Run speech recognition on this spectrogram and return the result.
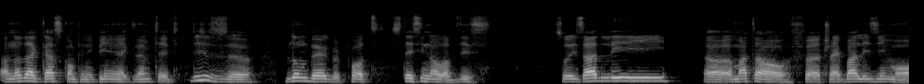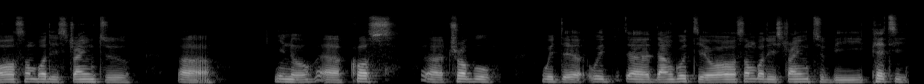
another gas company being exempted? This is a Bloomberg report stating all of this. So it's hardly uh, a matter of uh, tribalism or somebody is trying to, uh, you know, cause trouble with with Dangote or somebody is trying to be petty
